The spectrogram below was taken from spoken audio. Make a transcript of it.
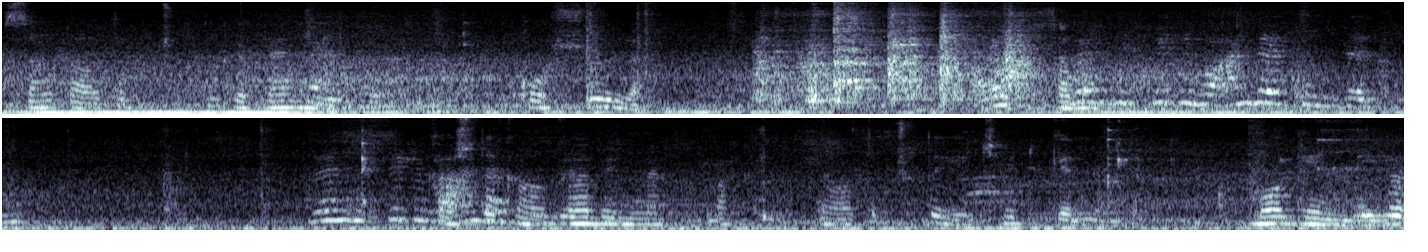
saat altı buçukta köpeğinle koşuyorlar. Her sabah kaçta kalkar bilmem. Bak altı buçukta geçiyor dükkanında. Morgan diyor.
